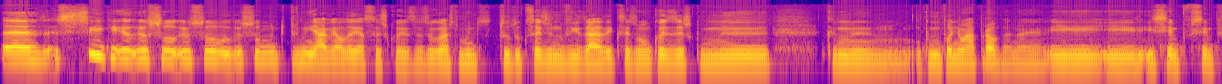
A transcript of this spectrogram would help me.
Uh, sim, eu, sou, eu, sou, eu sou muito permeável a essas coisas. Eu gosto muito de tudo o que seja novidade e que sejam coisas que me que me, que me ponham à prova, não é? E, e, e sempre, sempre,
